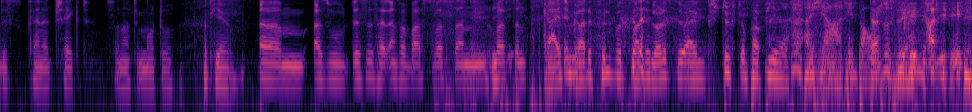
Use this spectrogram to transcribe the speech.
das keiner checkt, so nach dem Motto. Okay. Ähm, also das ist halt einfach was, was dann, was Ich, dann es greifen gerade 25 Leute zu einem Stift und Papier. Ah ja, den baue Das ist eine geniale Idee.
